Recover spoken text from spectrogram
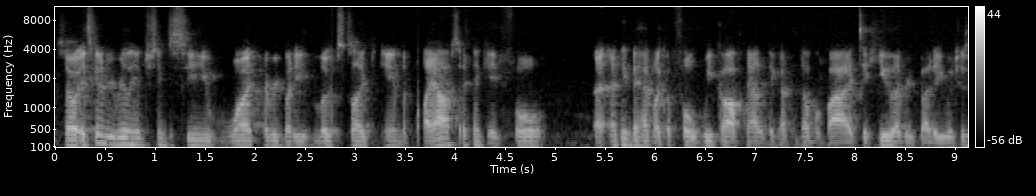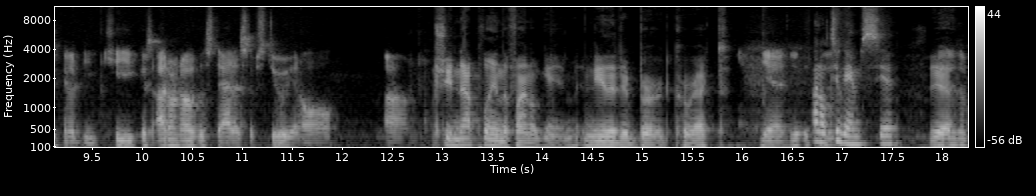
so it's going to be really interesting to see what everybody looks like in the playoffs. I think a full, I think they have like a full week off now that they got the double bye to heal everybody, which is going to be key because I don't know the status of Stewie at all. Um, she did not play in the final game. Neither did Bird. Correct. Yeah. Neither, final two games. Yeah. Yeah. The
